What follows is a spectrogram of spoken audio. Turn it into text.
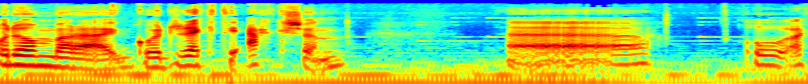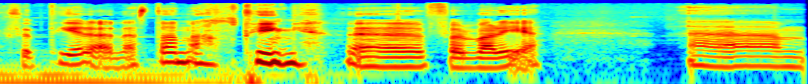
Och de bara går direkt till action. Eh, och accepterar nästan allting eh, för vad det är. Eh,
